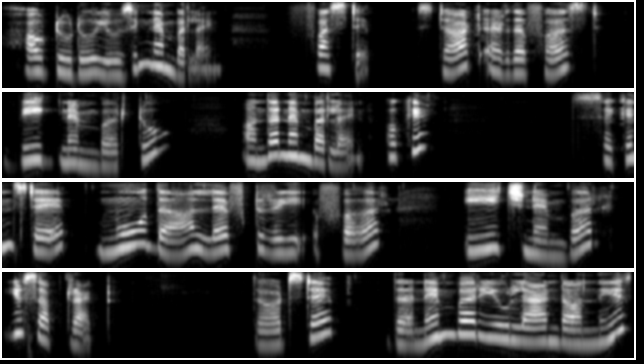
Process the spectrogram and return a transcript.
How to do using number line. First step, start at the first big number 2 on the number line. Okay? Second step, move the left for each number you subtract. Third step, the number you land on is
